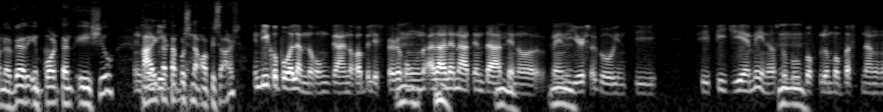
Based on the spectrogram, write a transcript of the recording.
on a very important issue kahit hindi- natapos ng office hours? hindi ko po alam no kung gaano kabilis pero kung naalala natin dati Mm. no many Mm. years ago yun si si PGMA no sububok lumabas ng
